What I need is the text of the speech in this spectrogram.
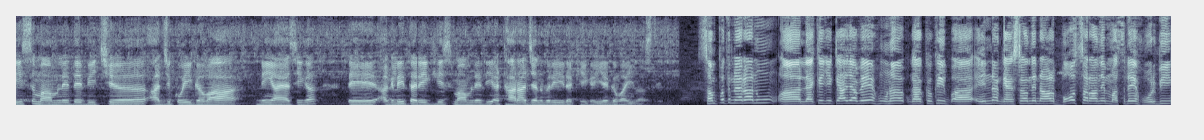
ਇਸ ਮਾਮਲੇ ਦੇ ਵਿੱਚ ਅੱਜ ਕੋਈ ਗਵਾਹ ਨਹੀਂ ਆਇਆ ਸੀਗਾ ਤੇ ਅਗਲੀ ਤਾਰੀਖ ਇਸ ਮਾਮਲੇ ਦੀ 18 ਜਨਵਰੀ ਰੱਖੀ ਗਈ ਹੈ ਗਵਾਹੀ ਵਾਸਤੇ ਸੰਪਤ ਨਹਿਰਾ ਨੂੰ ਲੈ ਕੇ ਜੇ ਕਿਹਾ ਜਾਵੇ, ਹੁਣ ਕਿਉਂਕਿ ਇਹਨਾਂ ਗੈਂਗਸਟਰਾਂ ਦੇ ਨਾਲ ਬਹੁਤ ਸਾਰਾਂ ਦੇ ਮਸਲੇ ਹੋਰ ਵੀ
